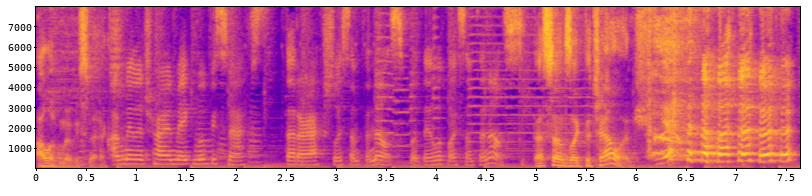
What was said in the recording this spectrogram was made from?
I love movie snacks. I'm gonna try and make movie snacks that are actually something else, but they look like something else. That sounds like the challenge. Yeah.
